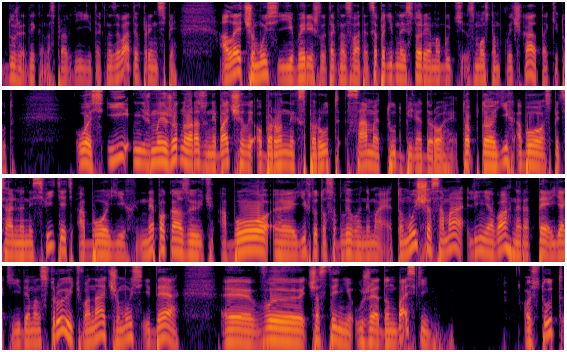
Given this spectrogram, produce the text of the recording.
Дуже дико насправді її так називати, в принципі. Але чомусь її вирішили так назвати. Це подібна історія, мабуть, з мостом Кличка, так і тут. Ось, і ми жодного разу не бачили оборонних споруд саме тут біля дороги. Тобто їх або спеціально не світять, або їх не показують, або е, їх тут особливо немає. Тому що сама лінія Вагнера, те, як її демонструють, вона чомусь іде е, в частині уже Донбаській. Ось тут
